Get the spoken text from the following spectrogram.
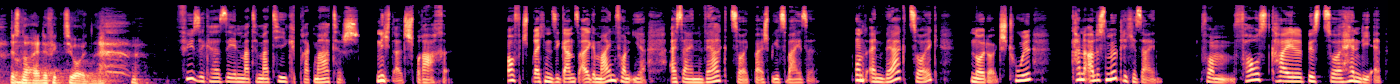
Ist nur eine Fiktion. Physiker sehen Mathematik pragmatisch, nicht als Sprache. Oft sprechen sie ganz allgemein von ihr, als ein Werkzeug beispielsweise. Und ein Werkzeug, Neudeutsch Tool, kann alles Mögliche sein. Vom Faustkeil bis zur Handy-App,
